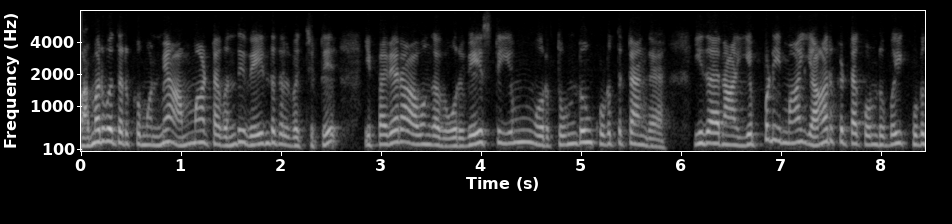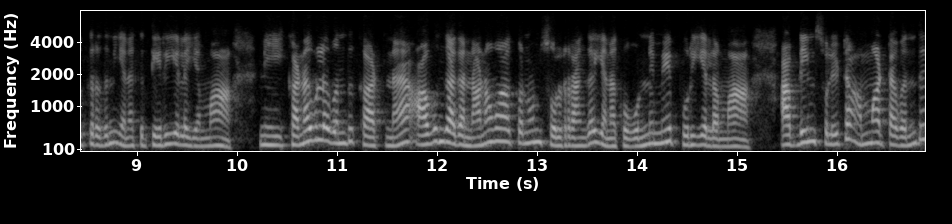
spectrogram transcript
அமர்வதற்கு முன்மே அம்மாட்ட வந்து வேண்டுதல் வச்சுட்டு இப்ப வேற அவங்க ஒரு வேஷ்டியும் ஒரு துண்டும் கொடுத்துட்டாங்க. இத நான் எப்படிம்மா யார்கிட்ட கொண்டு போய் கொடுக்கறதுன்னு எனக்கு தெரியலையம்மா. நீ கனவுல வந்து காட்டின அவங்க அதை நனவாக்கணும்னு சொல்றாங்க எனக்கு ஒண்ணுமே புரியலம்மா. அப்படின்னு சொல்லிட்டு அம்மாட்ட வந்து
